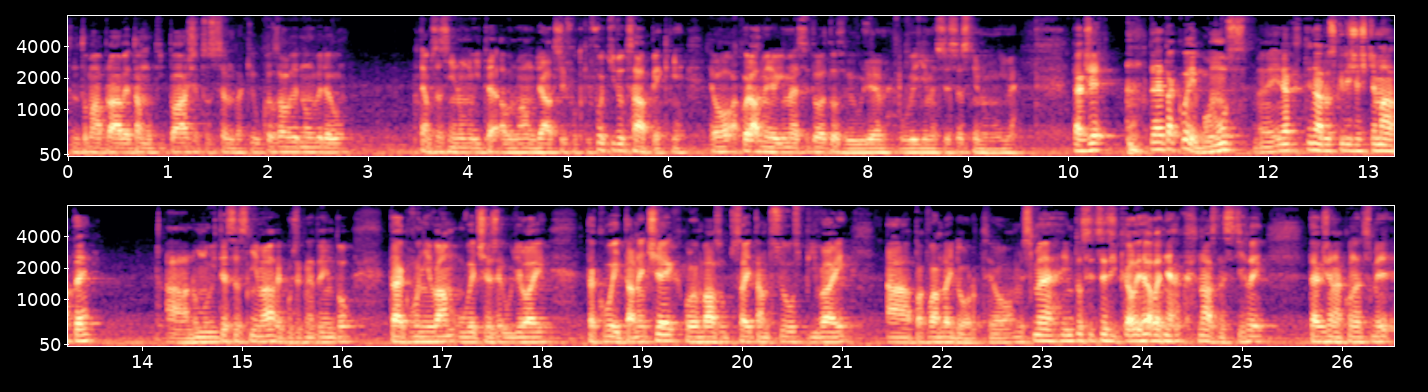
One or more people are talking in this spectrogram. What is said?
ten to má právě tam u té pláže, co jsem taky ukázal v jednom videu. Tam se s ním domluvíte a on vám udělá tři fotky. Fotí docela pěkně. Jo, akorát my nevíme, jestli to letos využijeme, uvidíme, jestli se s ním domluvíme. Takže to je takový bonus. Jinak ty narozky, když ještě máte, a domluvíte se s nima, jako řeknete jim to, tak oni vám u večeře udělají takový taneček, kolem vás obsají, tancují, zpívají a pak vám dají dort. Jo. My jsme jim to sice říkali, ale nějak nás nestihli, takže nakonec mi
